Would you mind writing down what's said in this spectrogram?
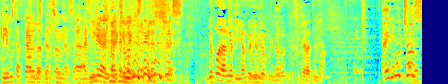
que le gusta a tantas personas. A, aquí Sí. a quien le guste. Yo puedo dar mi opinión, pero yo Mm, quiero primero escuchar la tuya. hay muchos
